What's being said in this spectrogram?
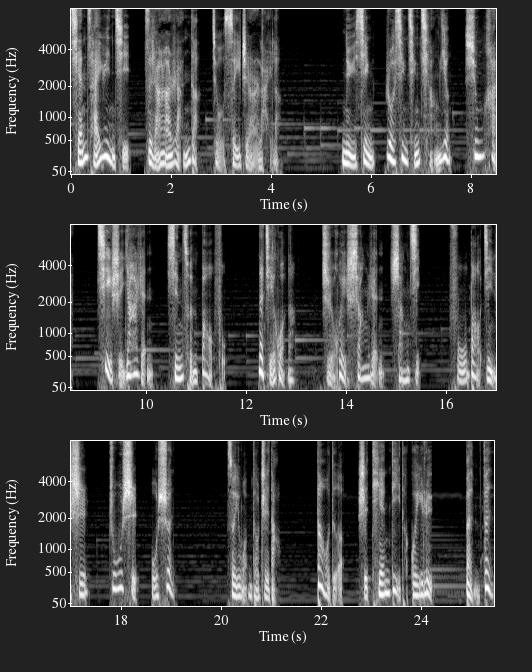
钱财运气自然而然的就随之而来了。女性。若性情强硬、凶悍、气势压人、心存报复，那结果呢，只会伤人伤己，福报尽失，诸事不顺。所以我们都知道，道德是天地的规律，本分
